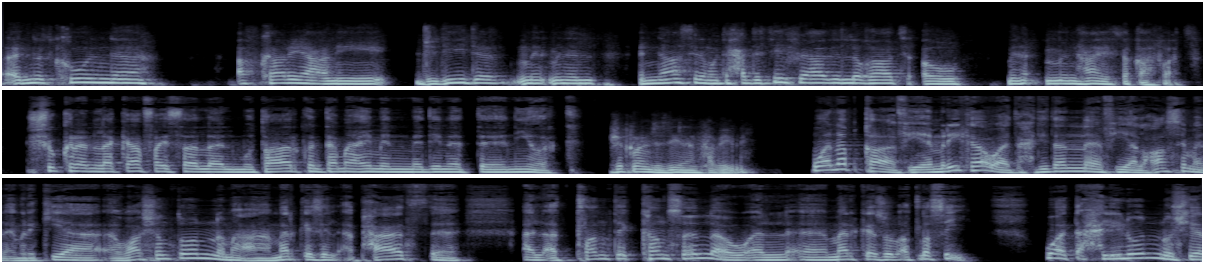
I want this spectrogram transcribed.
أنه تكون أفكار يعني جديدة من من الناس المتحدثين في هذه اللغات أو من من هاي الثقافات. شكرا لك فيصل المطار كنت معي من مدينة نيويورك. شكرا جزيلا حبيبي. ونبقى في أمريكا وتحديدا في العاصمة الأمريكية واشنطن مع مركز الأبحاث الأتلانتيك كونسل أو المركز الأطلسي وتحليل نشر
